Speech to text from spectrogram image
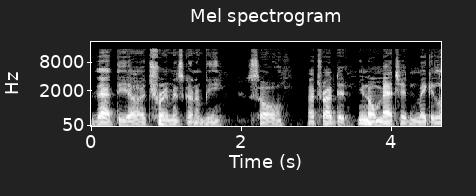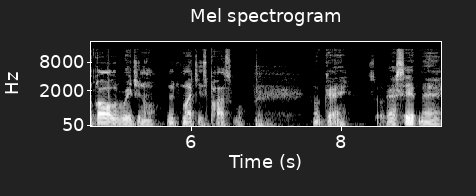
that the uh, trim is going to be. So I tried to, you know, match it and make it look all original as much as possible. Okay, so that's it, man.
